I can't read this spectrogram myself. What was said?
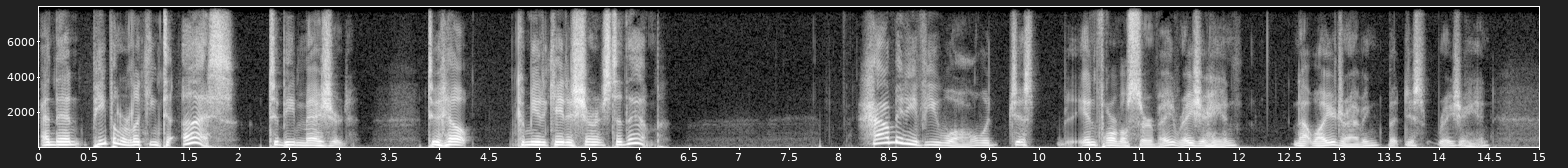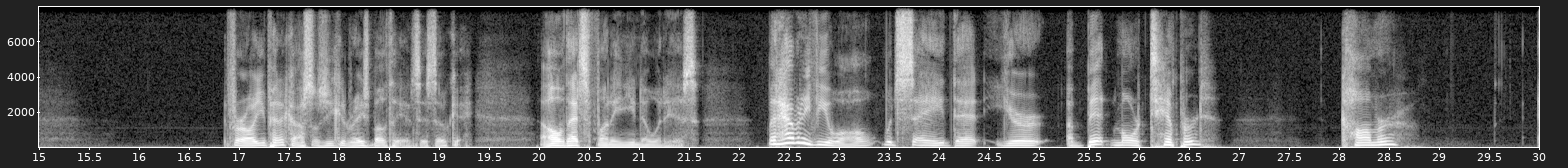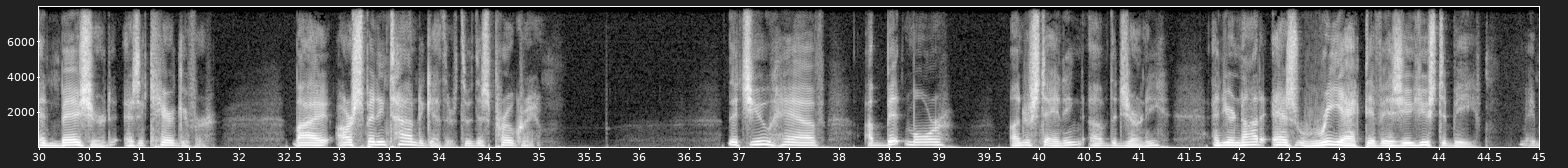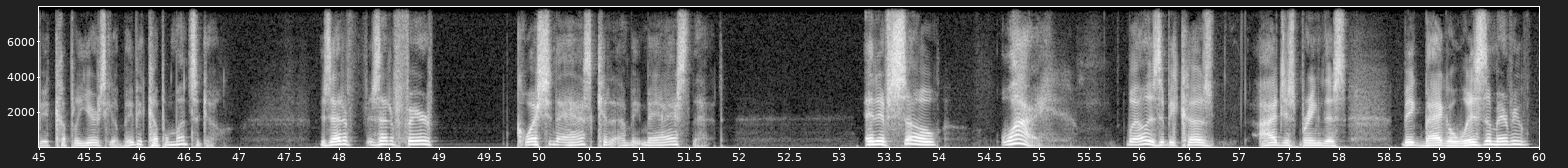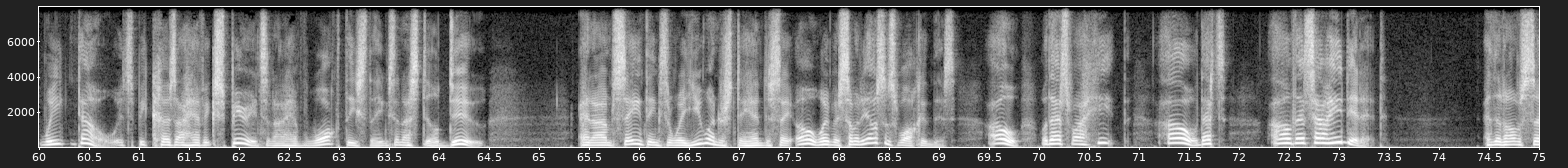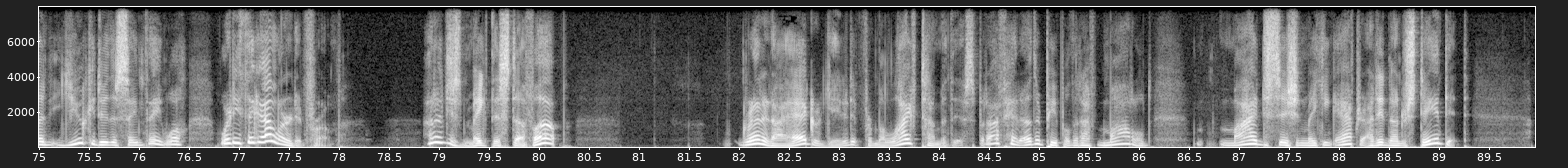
And then people are looking to us to be measured to help communicate assurance to them. How many of you all would just informal survey, raise your hand, not while you're driving, but just raise your hand. For all you Pentecostals, you could raise both hands. It's okay. Oh, that's funny. You know it is. But how many of you all would say that you're a bit more tempered, calmer, and measured as a caregiver by our spending time together through this program? That you have a bit more understanding of the journey and you're not as reactive as you used to be maybe a couple of years ago, maybe a couple months ago. Is that a is that a fair question to ask? Can I mean, may I ask that? And if so, why? Well, is it because I just bring this big bag of wisdom every week? No, it's because I have experience and I have walked these things and I still do. And I'm saying things the way you understand to say, oh, wait a minute, somebody else is walking this. Oh, well, that's why he, oh, that's, oh, that's how he did it. And then all of a sudden you could do the same thing. Well, where do you think I learned it from? I didn't just make this stuff up. Granted, I aggregated it from a lifetime of this, but I've had other people that I've modeled my decision making after. I didn't understand it.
